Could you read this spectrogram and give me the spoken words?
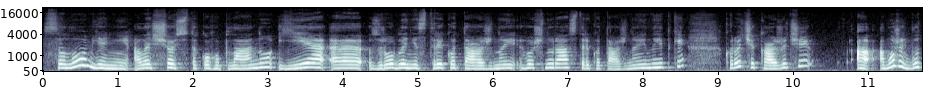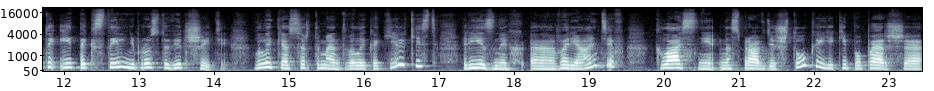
солом'яні, але щось такого плану є е, зроблені з трикотажного шнура, з трикотажної нитки. Коротше кажучи, а, а можуть бути і текстильні, просто відшиті. Великий асортимент, велика кількість різних е, варіантів. Класні насправді штуки, які, по-перше,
